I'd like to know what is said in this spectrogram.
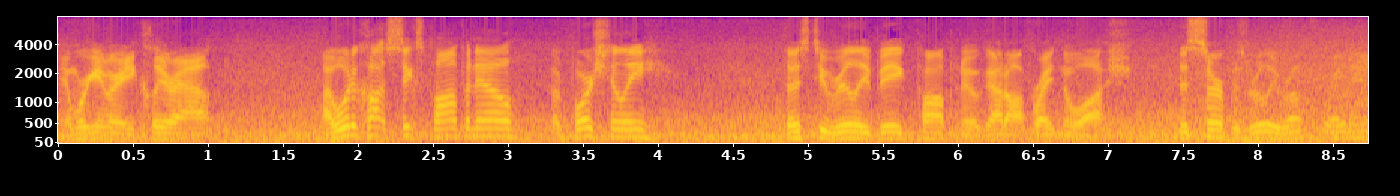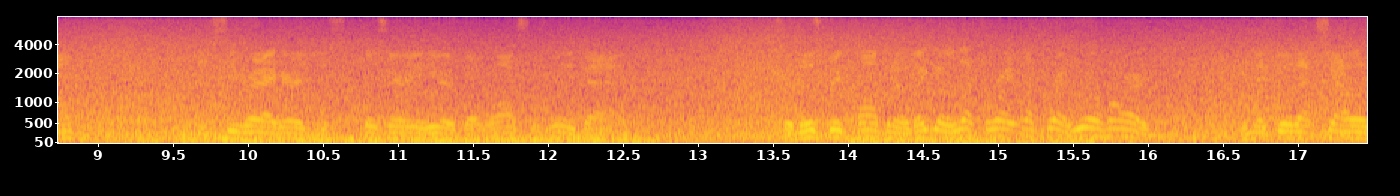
and we're getting ready to clear out. I would have caught six pompano. Unfortunately, those two really big pompano got off right in the wash. This surf is really rough right now. You can see right out here this close area here, the wash is really bad. So those big pompano, they go left to right, left to right real hard when they feel that shallow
